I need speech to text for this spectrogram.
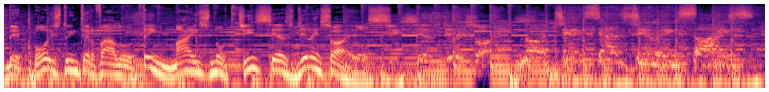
Depois do intervalo tem mais notícias de lençóis. Notícias de lençóis. Notícias de lençóis.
